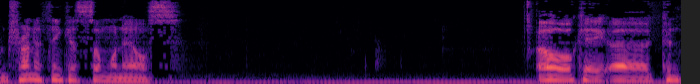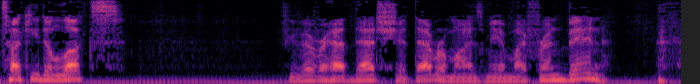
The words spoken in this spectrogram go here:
I'm trying to think of someone else. Oh, okay, uh, Kentucky Deluxe. If you've ever had that shit, that reminds me of my friend Ben.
